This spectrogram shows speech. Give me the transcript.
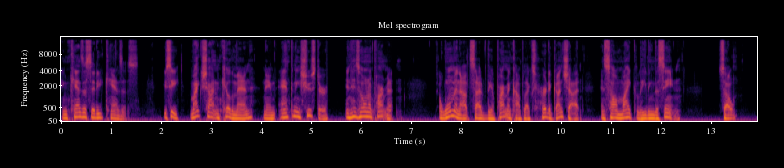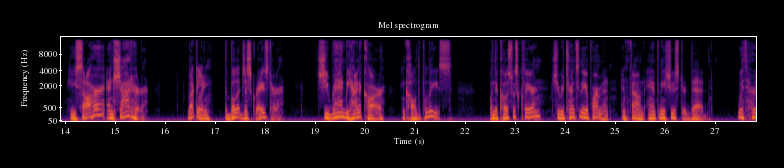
in Kansas City, Kansas. You see, Mike shot and killed a man named Anthony Schuster in his own apartment. A woman outside of the apartment complex heard a gunshot and saw Mike leaving the scene. So he saw her and shot her. Luckily, the bullet just grazed her. She ran behind a car and called the police. When the coast was clear, she returned to the apartment and found Anthony Schuster dead, with her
